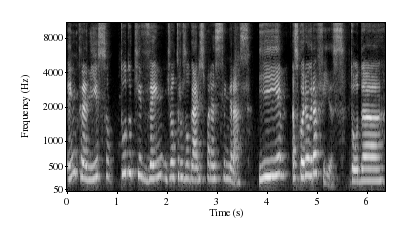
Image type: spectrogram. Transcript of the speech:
entra nisso, tudo que vem de outros lugares parece sem graça. E as coreografias. Toda,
